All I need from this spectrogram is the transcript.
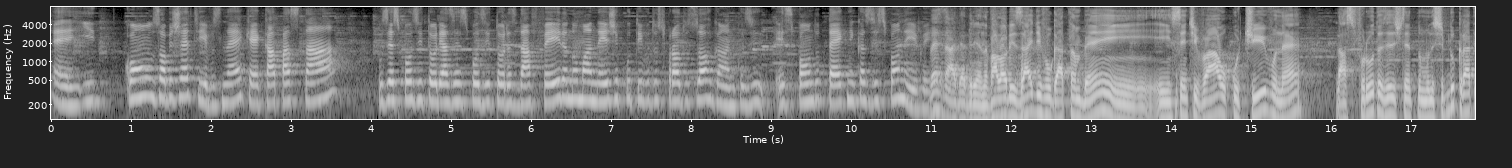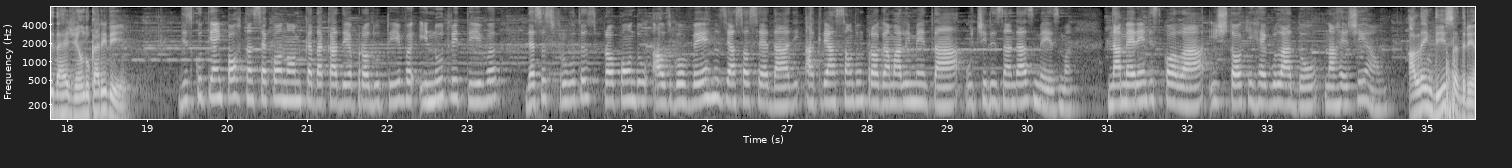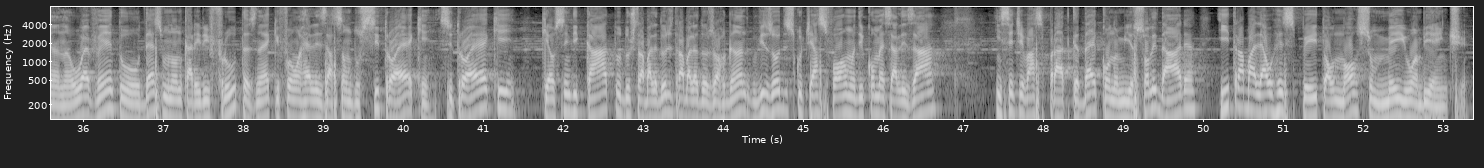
É, e com os objetivos, né, que é capacitar os expositores e as expositoras da feira no manejo e cultivo dos produtos orgânicos, expondo técnicas disponíveis. Verdade, Adriana. Valorizar e divulgar também e incentivar o cultivo né, das frutas existentes no município do Crato e da região do Cariri. Discutir a importância econômica da cadeia produtiva e nutritiva dessas frutas, propondo aos governos e à sociedade a criação de um programa alimentar utilizando as mesmas na merenda escolar e estoque regulador na região. Além disso, Adriana, o evento o 19 Cariri Frutas, né, que foi uma realização do Citroec, Citroec, que é o Sindicato dos Trabalhadores e Trabalhadoras Orgânicos, visou discutir as formas de comercializar, incentivar as práticas da economia solidária e trabalhar o respeito ao nosso meio ambiente.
